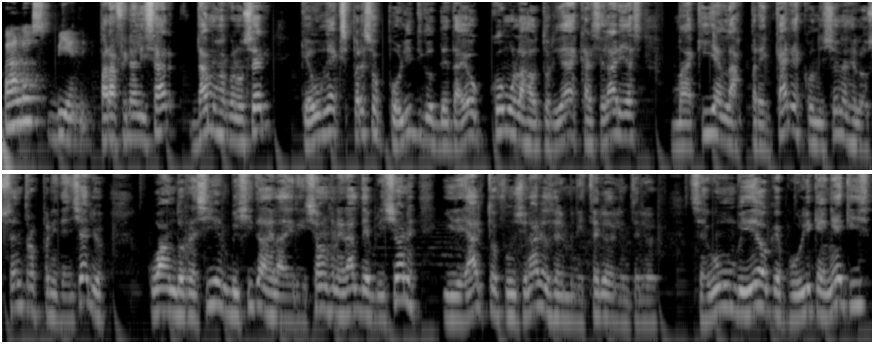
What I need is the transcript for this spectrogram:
Palos viene. Para finalizar, damos a conocer que un expreso político detalló cómo las autoridades carcelarias maquillan las precarias condiciones de los centros penitenciarios cuando reciben visitas de la Dirección General de Prisiones y de altos funcionarios del Ministerio del Interior, según un video que publica en X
